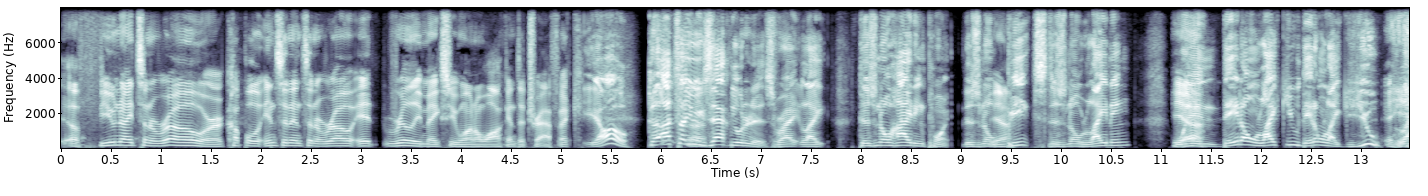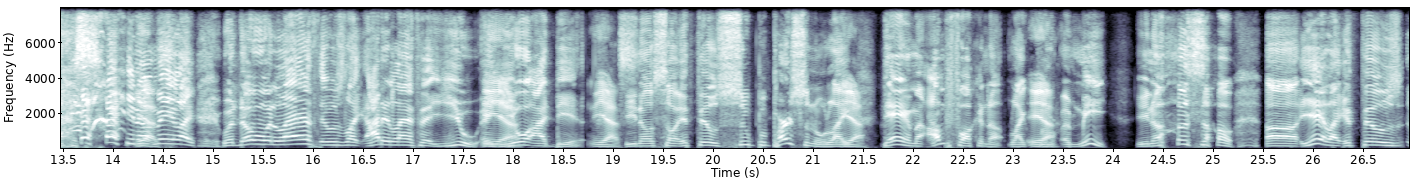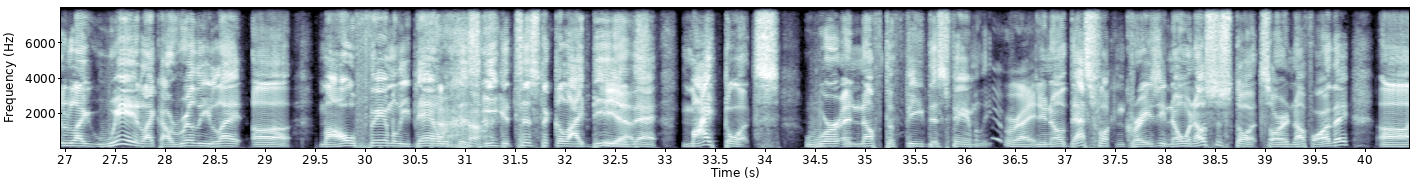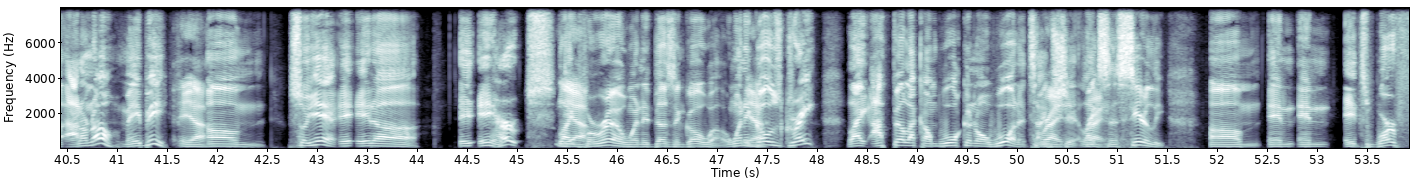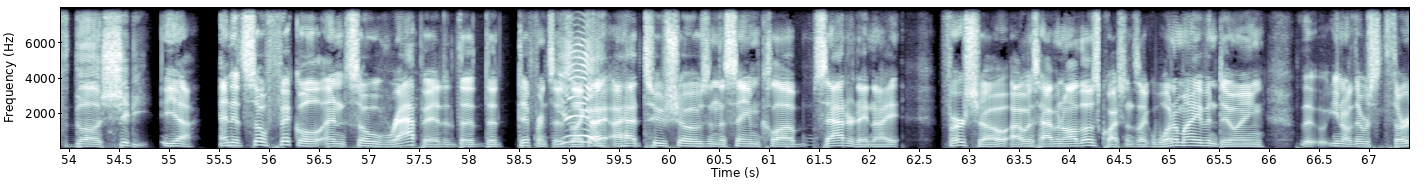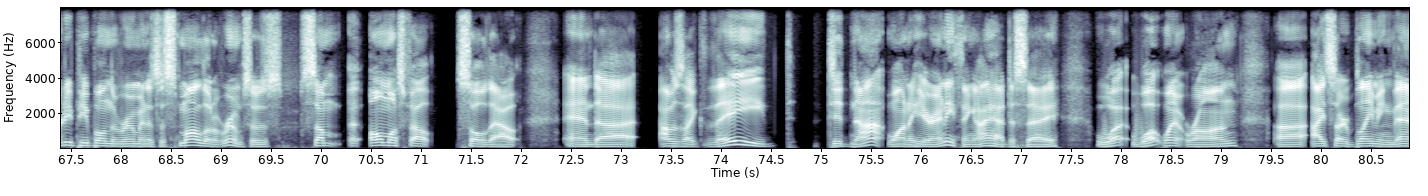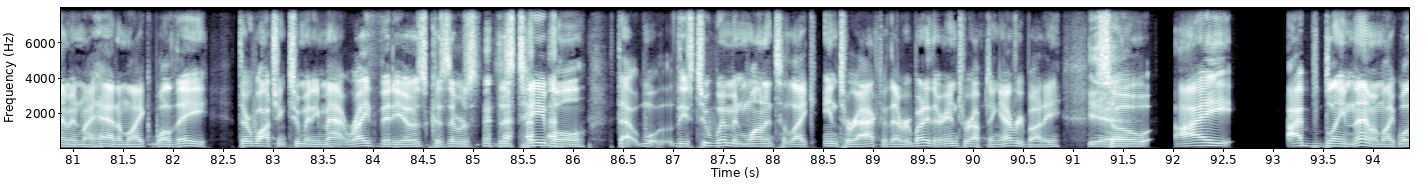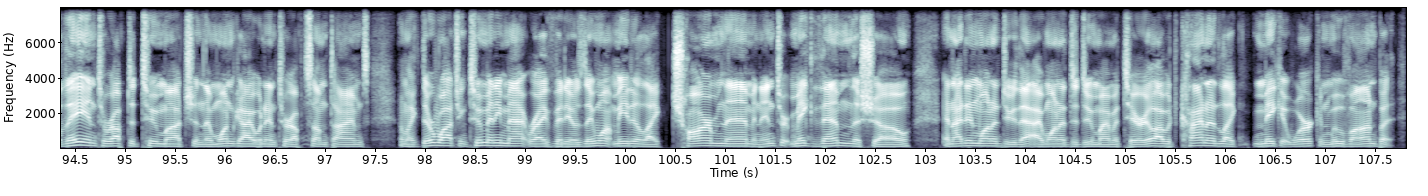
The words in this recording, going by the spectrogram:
a few nights in a row or a couple incidents in a row, it really makes you want to walk into traffic. Yo, cause I tell you Uh. exactly what it is, right? Like, there's no hiding point. There's no Yeah. beats. There's no lighting. Yeah. When they don't like you, they don't like you. Yes. you know what I mean? Like when no one laughed, it was like I didn't laugh at you and Yeah. your idea. Yes. You know, so it feels super personal. Like, damn, I'm fucking up. Like me. You know, so uh yeah, like it feels like weird. Like I really let uh my whole family down with this egotistical idea Yes. that my thoughts were enough to feed this family. right. You know, that's fucking crazy. No one else's thoughts are enough, are they? Uh I don't know. Maybe. yeah. Um. So yeah, it, it uh. It, it hurts like Yeah. for real when it doesn't go well. When it Yeah. goes great, like I feel like I'm walking on water type Right, shit. Like right. sincerely, um, and and it's worth the shitty. Yeah. And it's so fickle and so rapid the the differences. Like I, I had two shows in the same club Saturday night. First show, I was having all those questions like, what am I even doing? The, you know, there was thirty people in the room, and it's a small little room, so it was some it almost felt sold out. And uh, I was like, they did not want to hear anything I had to say. What what went wrong? Uh, I started blaming them in my head. I'm like, well, they they're watching too many Matt Rife videos because there was this table that w- these two women wanted to like interact with everybody. They're interrupting everybody. Yeah. So I I blame them. I'm like, well, they interrupted too much, and then one guy would interrupt sometimes. I'm like, they're watching too many Matt Rife videos. They want me to like charm them and inter- make them the show, and I didn't want to do that. I wanted to do my material. I would kind of like make it work and move on, but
